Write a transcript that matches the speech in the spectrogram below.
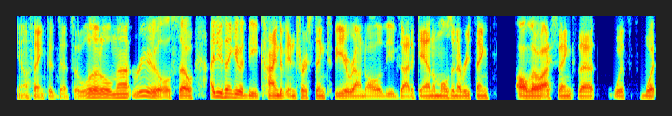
you know, think that that's a little not real. So I do think it would be kind of interesting to be around all of the exotic animals and everything. Although I think that with what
